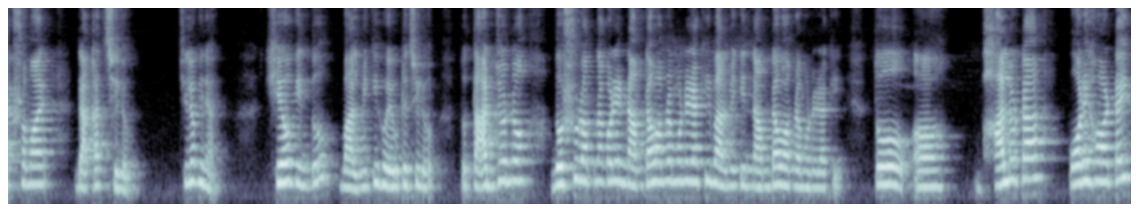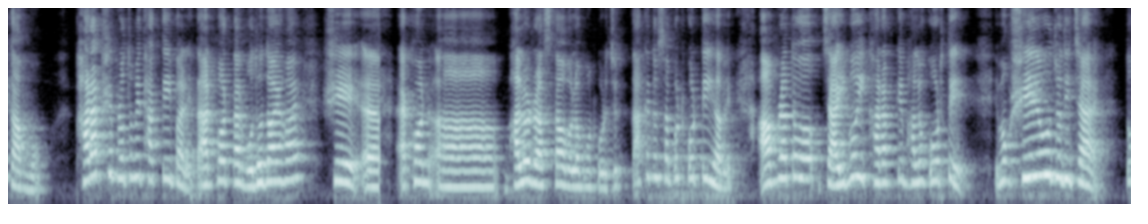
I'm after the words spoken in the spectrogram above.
এক সময় ডাকাত ছিল। ছিল কি না? সেও কিন্তু বাল্মীকি হয়ে উঠেছিল। তো তার জন্য দস্যু রত্নাকরের নামটাও আমরা মনে রাখি, বাল্মীকির নামটাও আমরা মনে রাখি। তো ভালোটা পরে হওয়াটাই কাম্য। খারাপ সে প্রথমে থাকতেই পারে, তারপর তার বোধোদয় হয়, সে এখন ভালোর রাস্তা অবলম্বন করেছে, তাকে তো সাপোর্ট করতেই হবে। আমরা তো চাইবই খারাপকে ভালো করতে, এবং সেও যদি চায়, তো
